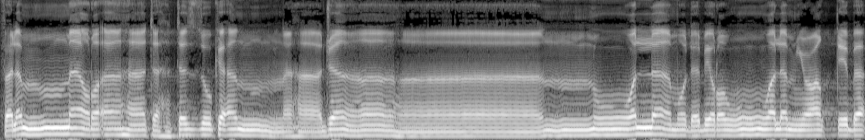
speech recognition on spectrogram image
فلما رآها تهتز كأنها جان. ولا مدبرا ولم يعقب.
